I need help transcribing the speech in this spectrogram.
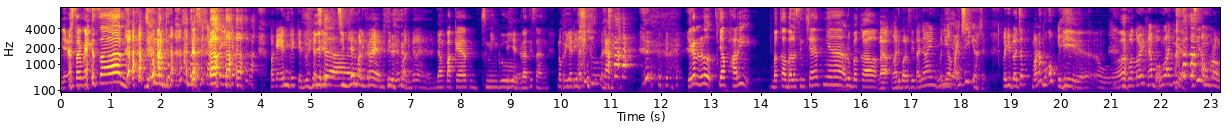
ya SMS-an. Jangan ada sekali pakai NG ya dulu ya si, Iya. Simbian paling keren Simbian paling keren yang paket seminggu Iya. gratisan. Nokia di hatiku Ya kan lu tiap hari bakal balesin chatnya, lu bakal nggak nggak dibalas ditanyain. Lagi Iya. ngapain sih? Lagi belajar mana bohong? Iya, Allah. difotoin ya bohong lagi ya. Pasti nongkrong.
